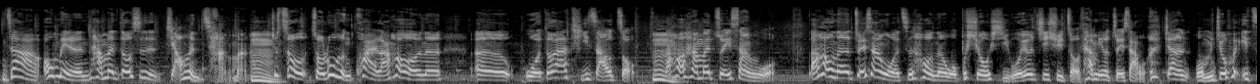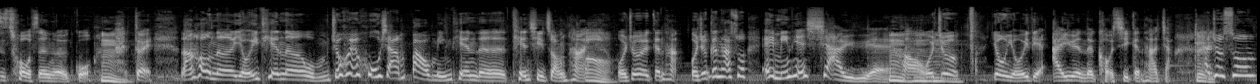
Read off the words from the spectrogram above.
你知道欧美人他们都是脚很长嘛，嗯，就走走路很快，然后呢，呃，我都要提早走，然后他们追上我。然后呢，追上我之后呢，我不休息，我又继续走，他们又追上我，这样我们就会一直错身而过。嗯，对。然后呢，有一天呢，我们就会互相报明天的天气状态。嗯，我就会跟他，我就跟他说：“哎、欸，明天下雨。”哎，好，我就用有一点哀怨的口气跟他讲。他就说：“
